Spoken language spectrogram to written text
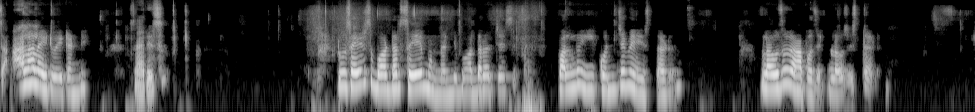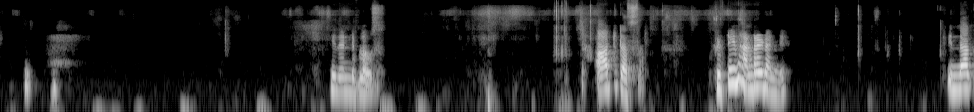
చాలా లైట్ వెయిట్ అండి saris. Two sides border same ఉందండి. బార్డర్ వచ్చేసి పళ్ళు ఈ కొంచెమే ఇస్తాడు. బ్లౌజ్ ఆపోజిట్ బ్లౌజ్ ఇస్తాడు. ఇదండి బ్లౌజ్. ఆర్ట్ టస్. ఫిఫ్టీన్ హండ్రెడ్ అండి. ఇందాక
